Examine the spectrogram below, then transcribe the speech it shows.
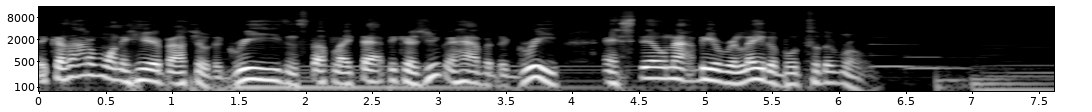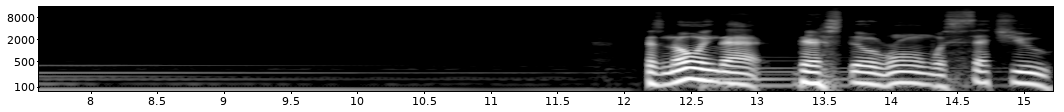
because I don't want to hear about your degrees and stuff like that because you can have a degree and still not be relatable to the room. Because knowing that there's still room will set you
